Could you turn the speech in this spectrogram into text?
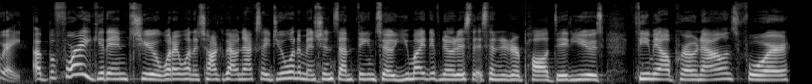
Right. Uh, before I get into what I want to talk about next, I do want to mention something. So you might have noticed that Senator Paul did use female pronouns for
